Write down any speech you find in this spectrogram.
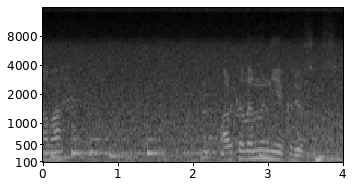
Ama arkalarını niye kırıyorsunuz?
